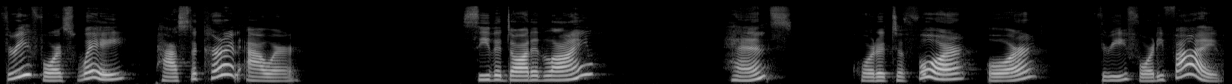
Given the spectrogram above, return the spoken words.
three fourths way past the current hour. See the dotted line? Hence, quarter to four or 345.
